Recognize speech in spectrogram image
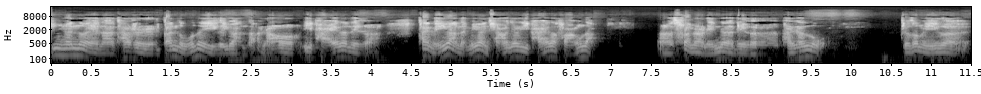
军宣队呢，它是单独的一个院子，然后一排的那个，它也没院子，没院墙，就是一排的房子，呃，侧面临着这个盘山路，就这么一个，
